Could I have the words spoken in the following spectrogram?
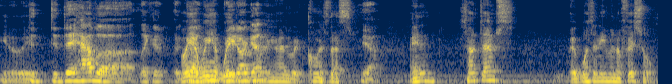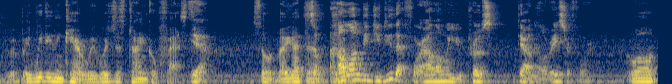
You know, they. Did, did they have a like a, a oh yeah, gun, we had we, radar we gun? had- of course, that's Yeah. and sometimes it wasn't even official. We we didn't care. We were just trying to go fast. Yeah. So I got the. So how long did you do that for? How long were you pro downhill racer for? Well,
